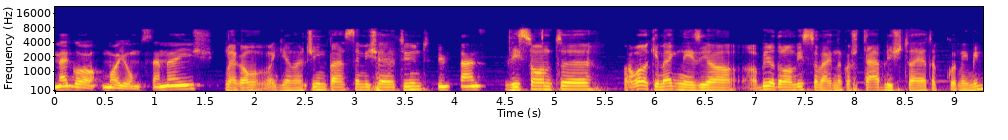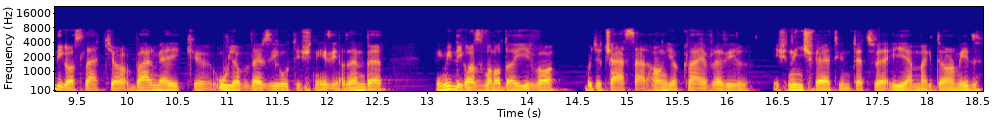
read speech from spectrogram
meg a majom szeme is. Meg a, igen, a csimpánz szem is eltűnt. Csimpánz. Viszont ha valaki megnézi a, a Birodalom visszavágnak a stáblistáját, akkor még mindig azt látja, bármelyik újabb verziót is nézi az ember, még mindig az van odaírva, hogy a császár hangja Clive Reville, és nincs feltüntetve Ian McDermid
